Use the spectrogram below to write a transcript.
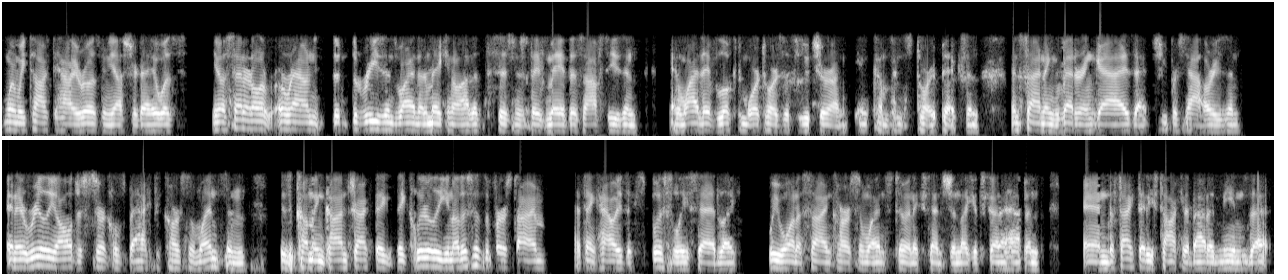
when we talked to Howie Roseman yesterday was, you know, centered around the, the reasons why they're making a lot of decisions they've made this offseason and why they've looked more towards the future on in compensatory picks and, and signing veteran guys at cheaper salaries. And, and it really all just circles back to Carson Wentz and his coming contract. They, they clearly, you know, this is the first time I think Howie's explicitly said, like, we want to sign Carson Wentz to an extension, like it's going to happen. And the fact that he's talking about it means that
